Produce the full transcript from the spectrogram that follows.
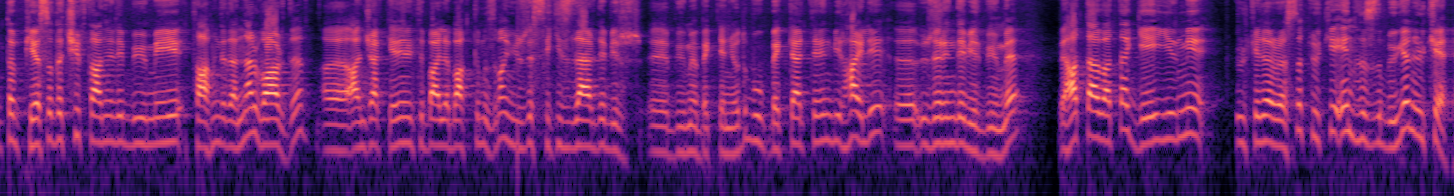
Şimdi tabii piyasada çift taneli büyümeyi tahmin edenler vardı. Ee, Ancak genel itibariyle baktığımız zaman %8'lerde bir e, büyüme bekleniyordu. Bu beklentilerin bir hayli e, üzerinde bir büyüme. Ve hatta ve hatta G20 ülkeler arasında Türkiye en hızlı büyüyen ülke.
